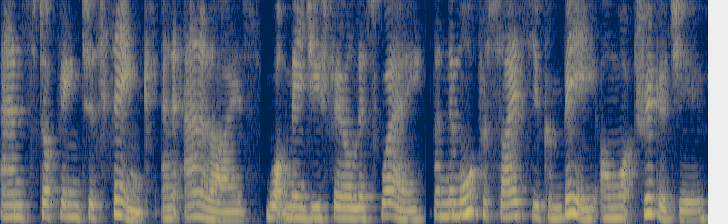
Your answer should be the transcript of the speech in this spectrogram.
and stopping to think and analyze what made you feel this way. And the more precise you can be on what triggered you,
